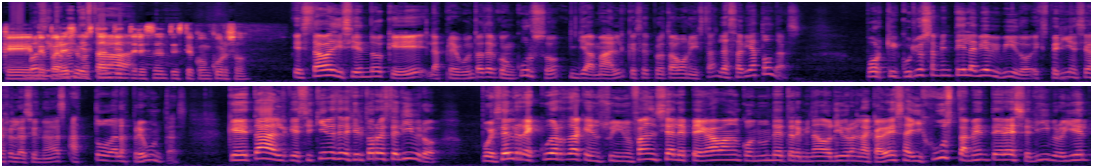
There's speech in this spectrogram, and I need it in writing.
Que me parece bastante estaba- interesante este concurso. Estaba diciendo que las preguntas del concurso, Yamal, que es el protagonista, las sabía todas. Porque curiosamente él había vivido experiencias relacionadas a todas las preguntas. ¿Qué tal? Que si quién es el escritor de este libro, pues él recuerda que en su infancia le pegaban con un determinado libro en la cabeza y justamente era ese libro y él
